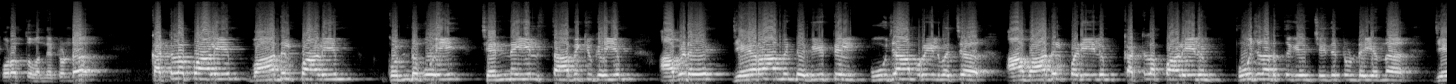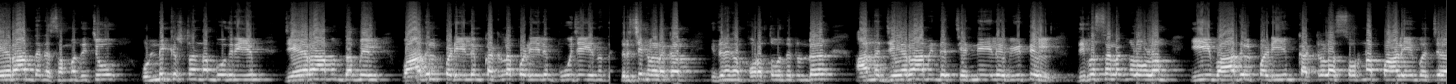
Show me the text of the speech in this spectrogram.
പുറത്തു വന്നിട്ടുണ്ട്. കട്ടളപ്പാളിയും വാതിൽപ്പാളിയും കൊണ്ടുപോയി ചെന്നൈയിൽ സ്ഥാപിക്കുകയും അവിടെ ജയറാമിന്റെ വീട്ടിൽ പൂജാമുറിയിൽ വെച്ച് ആ വാതിൽപ്പടിയിലും കട്ടിളപ്പാളിയിലും പൂജ നടത്തുകയും ചെയ്തിട്ടുണ്ട് എന്ന് ജയറാം തന്നെ സമ്മതിച്ചു. ഉണ്ണികൃഷ്ണൻ നമ്പൂതിരിയും ജയറാമും തമ്മിൽ വാതിൽപ്പടിയിലും കട്ടിളപ്പടിയിലും പൂജ ചെയ്യുന്ന ദൃശ്യങ്ങളടക്കം ഇതിനകം പുറത്തു വന്നിട്ടുണ്ട്. അന്ന് ജയറാമിന്റെ ചെന്നൈയിലെ വീട്ടിൽ ദിവസങ്ങളോളം ഈ വാതിൽപ്പടിയും കട്ടിള സ്വർണപ്പാളിയും വെച്ച്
